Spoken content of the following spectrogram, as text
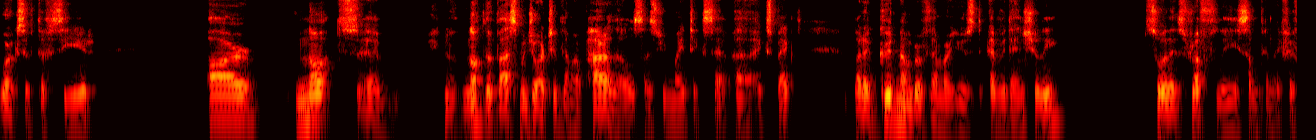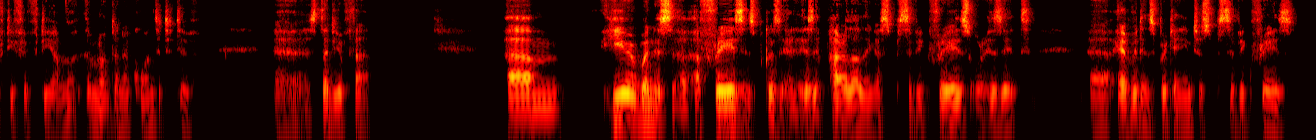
works of tafsir are not, uh, you know, not the vast majority of them are parallels, as you might accept, uh, expect, but a good number of them are used evidentially. So it's roughly something like 50 50. I'm not, I've not done a quantitative uh, study of that. Um, here, when it's a, a, phrase, is because is it paralleling a specific phrase or is it uh, evidence pertaining to a specific phrase?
